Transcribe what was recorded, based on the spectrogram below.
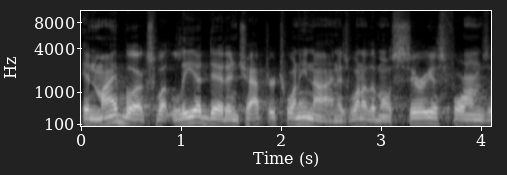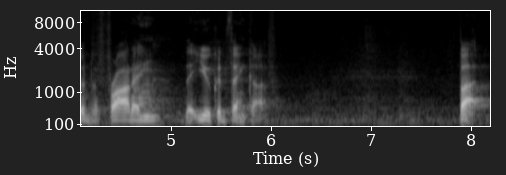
in my books, what Leah did in chapter 29 is one of the most serious forms of defrauding that you could think of. But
